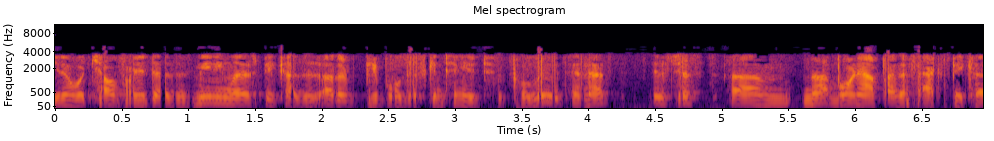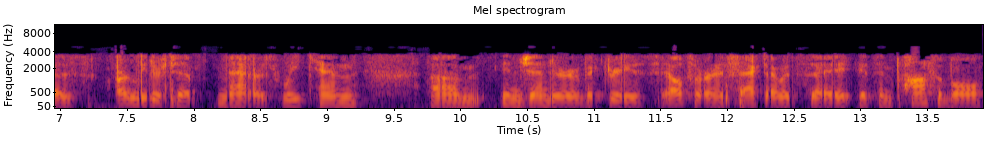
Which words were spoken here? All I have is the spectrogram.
you know, what California does is meaningless because other people just continue to pollute, and that is just um, not borne out by the facts because our leadership matters. We can um, engender victories elsewhere. And in fact, I would say it's impossible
